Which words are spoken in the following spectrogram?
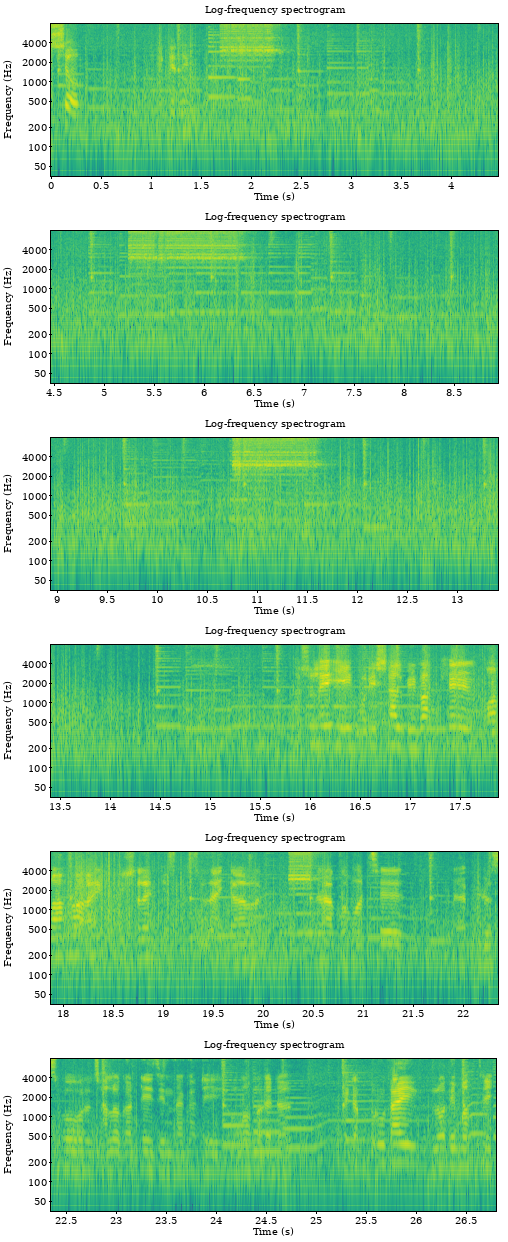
দৃশ্য আসলে এই বরিশাল বিভাগকে বলা হয় বরিশালের কিছু কিছু জায়গা এরকম আছে পিরোজপুর, ঝালকাঠি, জিন্দাকাঠি মহামারেনা এটা পুরোটাই নদীমাতৃক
